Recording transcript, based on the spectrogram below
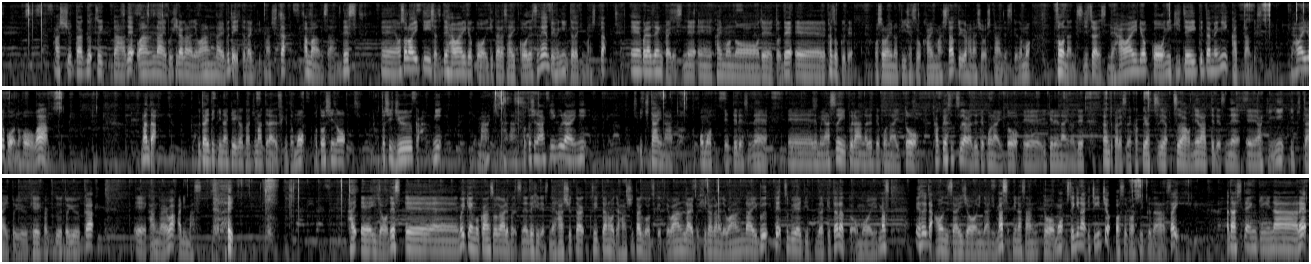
ハッシュタグツイッターでワンライブひらがなでワンライブでいただきました。アマンさんです。えー、お揃い T シャツでハワイ旅行行けたら最高ですねというふうにいただきました、えー、これは前回ですね、えー、買い物デートで、え家族でお揃いの T シャツを買いましたという話をしたんですけどもそうなんです。実はですねハワイ旅行に着ていくために買ったんです。でハワイ旅行の方はまだ具体的な計画は決まってないですけども今年の今年中かにまあ秋かな。今年の秋ぐらいに行きたいなと思っててですね、えー、でも安いプランが出てこないと格安ツアーが出てこないと、えー、行けれないのでなんとかですね格安ツアーを狙ってですね、えー、秋に行きたいという計画というか、え考えはあります。はい。はい、えー、以上です、えー、ご意見ご感想があればですね、ぜひですね、ハッシュタグ、ツイッターの方でハッシュタグをつけて、ワンライブ、ひらがなでワンライブでつぶやいていただけたらと思います。えー、それでは本日は以上になります。皆さん今日も素敵な一日をお過ごしください。あたし天気になれ。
